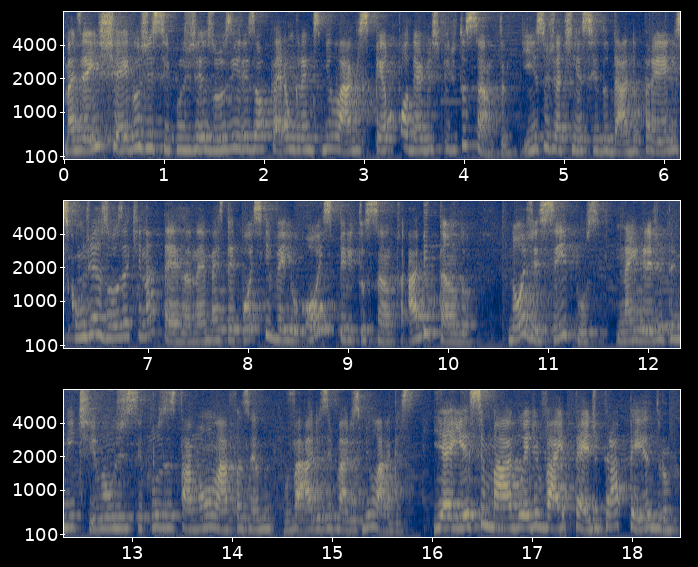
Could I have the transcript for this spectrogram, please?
Mas aí chegam os discípulos de Jesus e eles operam grandes milagres pelo poder do Espírito Santo. Isso já tinha sido dado para eles com Jesus aqui na terra, né? Mas depois que veio o Espírito Santo habitando nos discípulos, na igreja primitiva, os discípulos estavam lá fazendo vários e vários milagres. E aí esse mago ele vai e pede para Pedro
